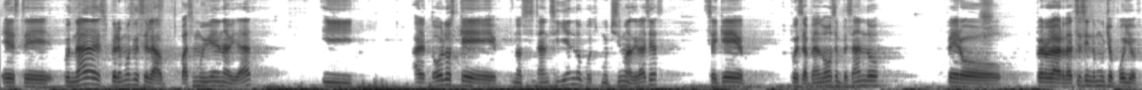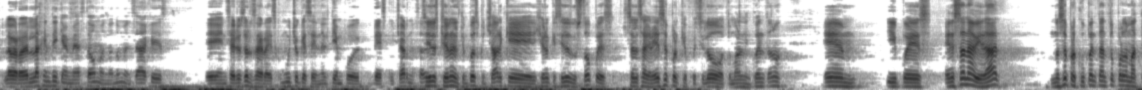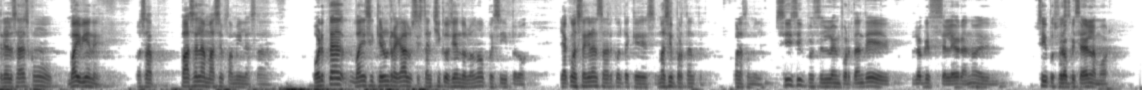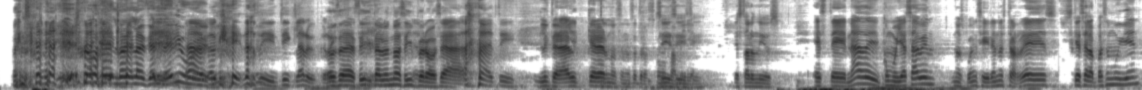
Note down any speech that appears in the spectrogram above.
Este, pues nada, esperemos que se la pasen muy bien en Navidad. Y a todos los que nos están siguiendo, pues muchísimas gracias. Sé que pues apenas vamos empezando, pero pero la verdad se siente mucho apoyo. La verdad la gente que me ha estado mandando mensajes, eh, en serio se los agradezco mucho que se den el tiempo de, de escucharnos, ¿sabes? Sí, les que el tiempo de escuchar, que dijeron que sí les gustó, pues se les agradece porque pues sí lo tomaron en cuenta, ¿no? Em, y pues en esta Navidad no se preocupen tanto por lo material, ¿sabes? Como va y viene. O sea, pásenla más en familia. Ahorita van y si quieren un regalo, si están chicos viéndolo, ¿no? Pues sí, pero ya cuando estén grandes se dar cuenta que es más importante con la familia. Sí, sí, pues lo importante, lo que se celebra, ¿no? El Sí, pues fue propiciar el amor. no, lo, lo decía en serio, güey. Ah, ok, no, sí, sí, claro. O sea, sí, tal vez no así, pero, o sea, sí, literal querernos a nosotros como sí, sí, familia. sí. Estados Unidos. Este, nada, como ya saben, nos pueden seguir en nuestras redes. Que se la pasen muy bien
